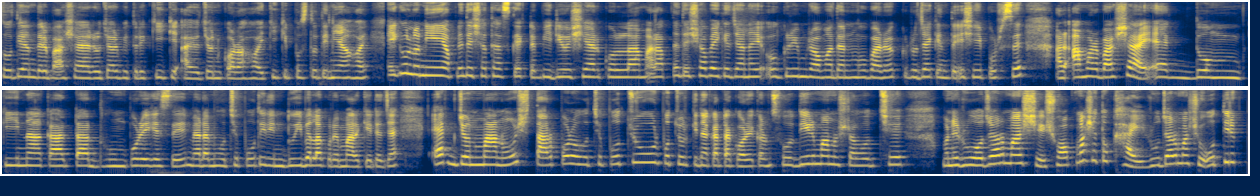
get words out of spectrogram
সৌদিয়ানদের বাসায় রোজার ভিতরে কি কি আয়োজন করা হয়, কি কি প্রস্তুতি নেওয়া হয়, এগুলো নিয়ে আপনাদের সাথে আজকে একটা ভিডিও শেয়ার করলাম। আর আপনাদের সবাইকে জানাই অগ্রিম রমাদান মুবারক। রোজা কিন্তু এসেই পড়ছে। আর আমার বাসায় একদম কিনা কাটার ধুম পড়ে গেছে। ম্যাডাম হচ্ছে প্রতিদিন দুই বেলা করে মার্কেটে যায়। একজন মানুষ তারপরেও হচ্ছে প্রচুর প্রচুর কেনাকাটা করে। কারণ সৌদির মানুষরা হচ্ছে মানে রোজার মাসে, সব মাসে তো খাই রোজার মাসে অতিরিক্ত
